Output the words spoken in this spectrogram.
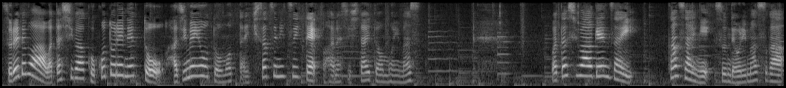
それでは私がココトレネットを始めようと思ったいきさつについてお話ししたいと思います。私は現在関西に住んでおりますが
